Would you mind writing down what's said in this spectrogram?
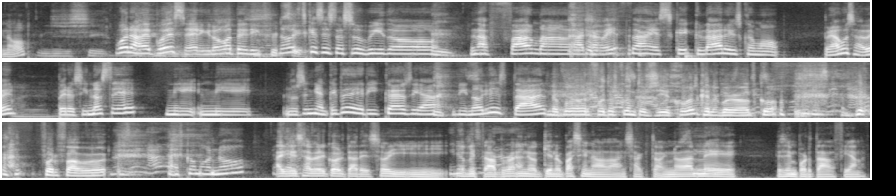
¿No? Sí. bueno a ver puede ser y luego te dicen no es que se está subido la fama a la cabeza es que claro es como pero vamos a ver pero si no sé ni ni no sé ni a qué te dedicas ya ni dónde estás No puedo ver fotos con tus hijos, que no conozco. No sé nada, Por favor. no sé nada. Es como no. Hay que saber cortar eso y, y, Y no y pasa quitar- nada. no, que no pase nada, exacto. Y no darle esa importancia.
